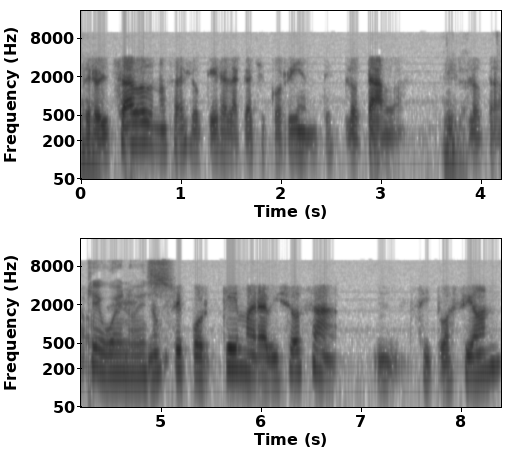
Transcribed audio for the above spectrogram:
pero el sábado no sabes lo que era la calle Corriente, explotaba, explotaba. Qué bueno es. No sé por qué maravillosa mm, situación.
